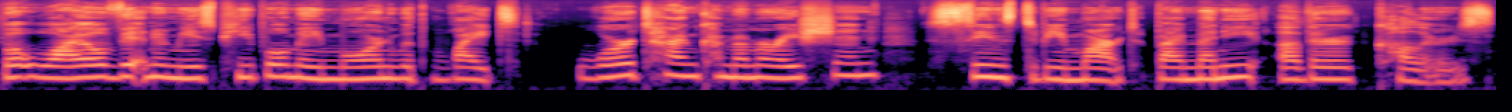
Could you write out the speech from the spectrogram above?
But while Vietnamese people may mourn with white, wartime commemoration seems to be marked by many other colors.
